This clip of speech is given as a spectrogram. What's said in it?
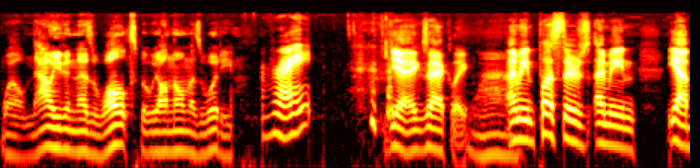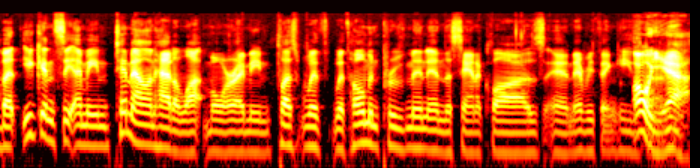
well now, even as Walt, but we all know him as Woody. Right? Yeah, exactly. Wow. I mean, plus there's, I mean, yeah, but you can see. I mean, Tim Allen had a lot more. I mean, plus with with Home Improvement and the Santa Claus and everything he's. Oh done. yeah,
